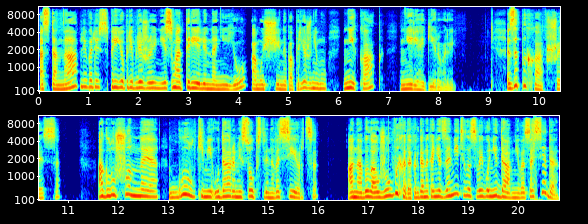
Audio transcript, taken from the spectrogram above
останавливались при ее приближении, смотрели на нее, а мужчины по-прежнему никак не реагировали. Запыхавшаяся, оглушенная гулкими ударами собственного сердца, она была уже у выхода, когда, наконец, заметила своего недавнего соседа,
